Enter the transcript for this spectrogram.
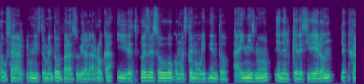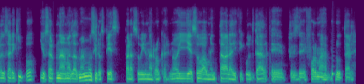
usar algún instrumento para subir a la roca y después de eso hubo como este movimiento ahí mismo en el que decidieron dejar de usar equipo y usar nada más las manos y los pies para subir una roca, ¿no? Y eso aumentaba la dificultad eh, pues de forma brutal.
